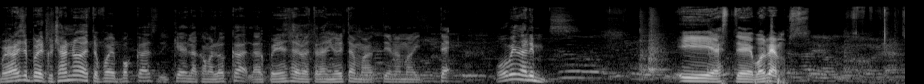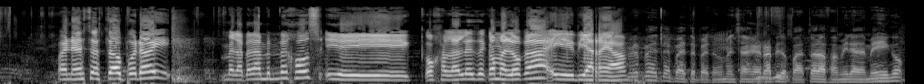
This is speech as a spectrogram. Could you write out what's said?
gracias por escucharnos, este fue el podcast y que es La Cama Loca, la experiencia de nuestra señorita Martina Maite. Muy bien, Alims. Y este, volvemos. Bueno, esto es todo por hoy. Me la pelan pendejos y ojalá les dé cama loca y diarrea. Espérate, espérate, espérate, un mensaje rápido para toda la familia de México.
